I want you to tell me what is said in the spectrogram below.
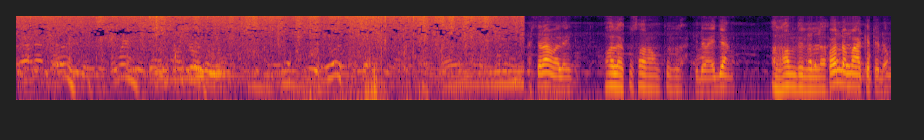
ɓoggol ngol jaɓɗo ɓe ɓoggol ngol leynaki maɓɓe teddi koy assalamu aleykum waleykum salam rahmatullah kiɗon e jang alhamdulillah honno makete ɗon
